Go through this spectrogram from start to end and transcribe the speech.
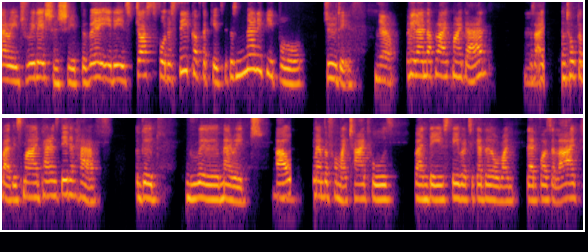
marriage relationship the way it is just for the sake of the kids because many people do this. Yeah. Will end up like my dad because mm. i talked about this. My parents didn't have a good uh, marriage. Mm remember from my childhood when they they were together or my dad was alive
